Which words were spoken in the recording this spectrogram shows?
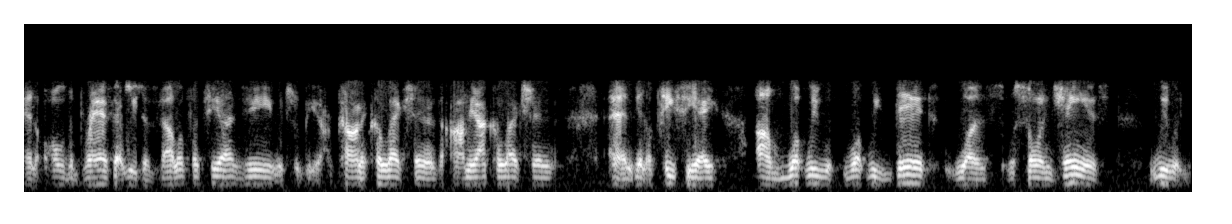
and all the brands that we develop for TRG, which would be our Conic collection, the Amiot collection, and you know TCA, um, what we what we did was was so ingenious. We would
